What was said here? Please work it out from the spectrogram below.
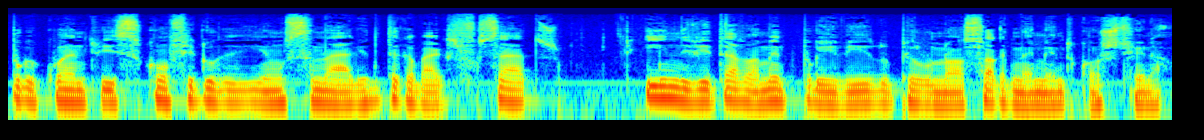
porquanto isso configuraria um cenário de trabalhos forçados inevitavelmente proibido pelo nosso ordenamento constitucional.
